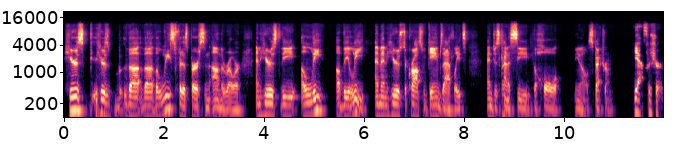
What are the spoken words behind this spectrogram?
here's here's the the the least fittest person on the rower, and here's the elite of the elite, and then here's the cross CrossFit Games athletes, and just kind of see the whole you know spectrum. Yeah for sure.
